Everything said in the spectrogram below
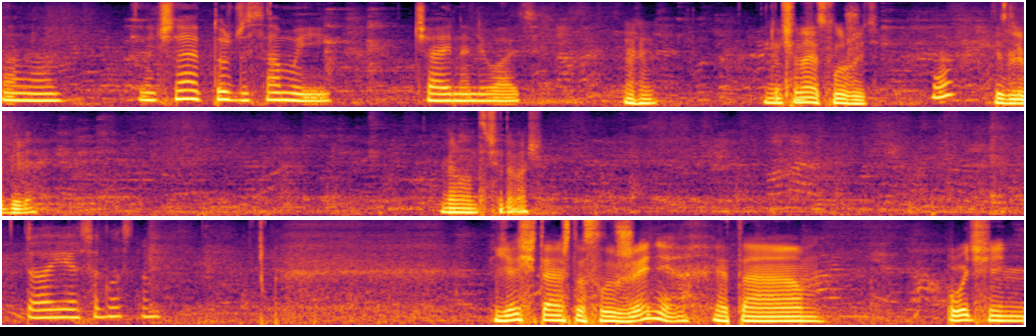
а, начинает тот же самый чай наливать. Мгм. Начинает служить. Да. Из любви. Милан, ты что думаешь? Да, я согласна. Я считаю, что служение — это очень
